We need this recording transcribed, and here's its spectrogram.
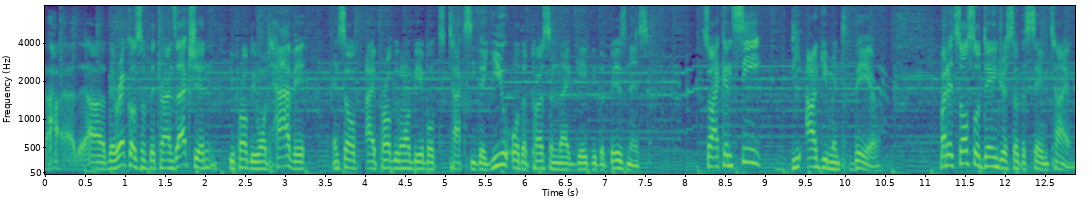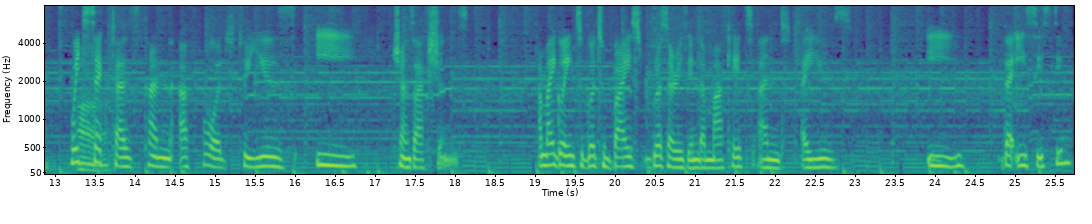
uh, uh, the records of the transaction," you probably won't have it, and so I probably won't be able to tax either you or the person that gave you the business. So I can see the argument there, but it's also dangerous at the same time. Which Ah. sectors can afford to use e transactions? Am I going to go to buy groceries in the market and I use e the e system?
